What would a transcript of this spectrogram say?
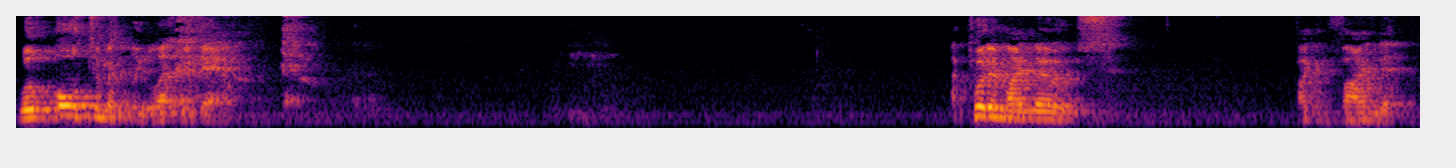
will ultimately let me down. I put in my notes, if I can find it.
